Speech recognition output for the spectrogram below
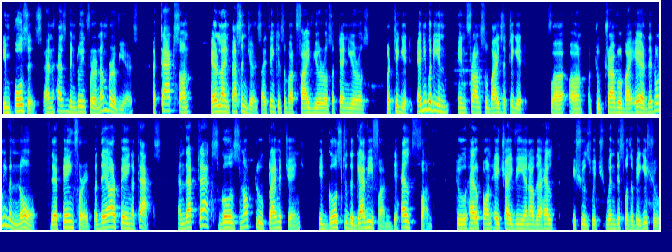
imposes and has been doing for a number of years, a tax on airline passengers. I think it's about five euros or 10 euros per ticket. Anybody in, in France who buys a ticket for, on, to travel by air, they don't even know they're paying for it, but they are paying a tax. And that tax goes not to climate change, it goes to the Gavi fund, the health fund, to help on HIV and other health issues, which when this was a big issue.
